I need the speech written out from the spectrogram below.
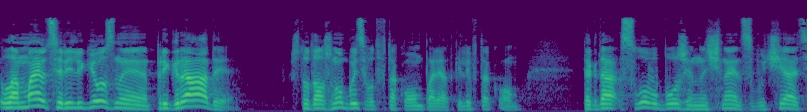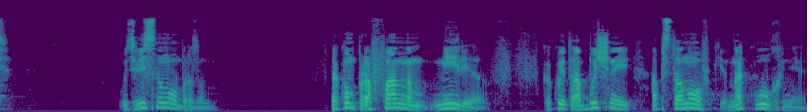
ломаются религиозные преграды, что должно быть вот в таком порядке или в таком – тогда Слово Божье начинает звучать удивительным образом. В таком профанном мире, в какой-то обычной обстановке, на кухне,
